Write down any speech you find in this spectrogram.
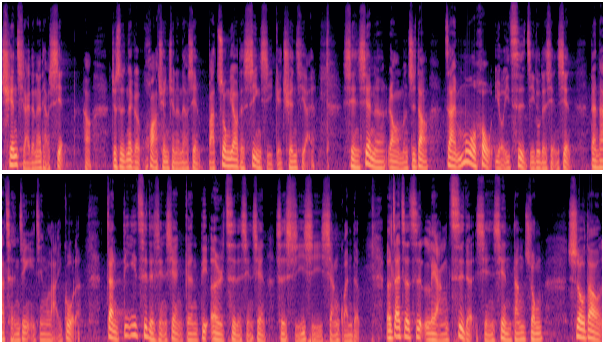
圈起来的那条线，好。就是那个画圈圈的那条线，把重要的信息给圈起来了。显现呢，让我们知道在幕后有一次基督的显现，但他曾经已经来过了。但第一次的显现跟第二次的显现是息息相关的。而在这次两次的显现当中，受到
